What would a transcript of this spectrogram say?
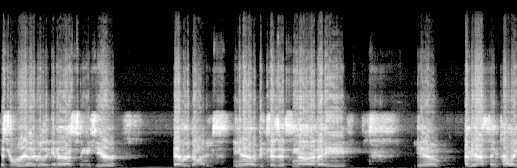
it's really really interesting to hear everybody's you know because it's not a you know I mean I think probably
